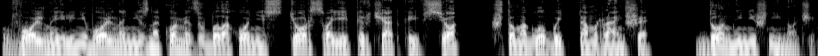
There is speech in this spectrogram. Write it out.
вольно или невольно незнакомец в балахоне стер своей перчаткой все, что могло быть там раньше, до нынешней ночи.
